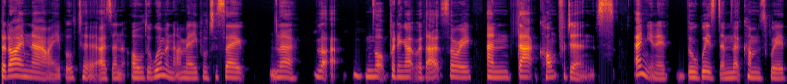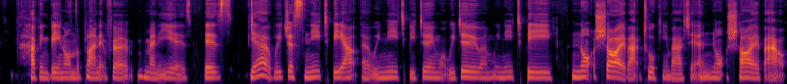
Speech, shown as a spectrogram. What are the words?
But I'm now able to, as an older woman, I'm able to say, no, not putting up with that. Sorry. And that confidence and, you know, the wisdom that comes with having been on the planet for many years is yeah, we just need to be out there. We need to be doing what we do and we need to be not shy about talking about it and not shy about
